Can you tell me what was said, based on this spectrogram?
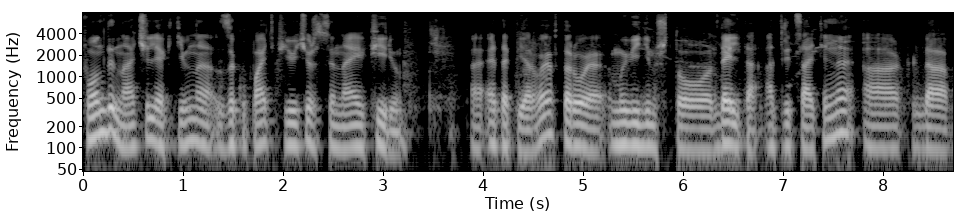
фонды начали активно закупать фьючерсы на эфириум. Э, это первое. Второе, мы видим, что дельта отрицательная, а когда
